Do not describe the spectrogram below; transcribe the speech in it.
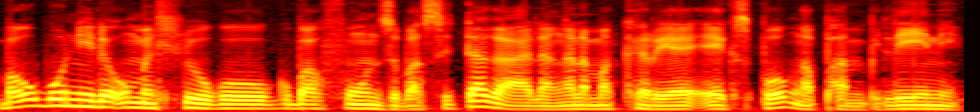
bawubonile umehluko kubafunzi basitakala ngalama-career expo ngaphambilini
